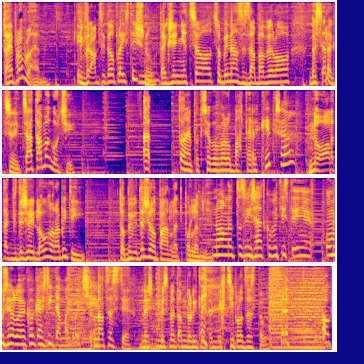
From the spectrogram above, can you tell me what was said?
to je problém. I v rámci toho PlayStationu. Hmm. Takže něco, co by nás zabavilo bez elektřiny. Třeba Tamagotchi. A to nepotřebovalo baterky třeba? No, ale tak vydrželi dlouho nabitý. To by vydrželo pár let, podle mě. No ale to zvířátko by ti stejně umřelo jako každý tamagotchi. Na cestě, než bychom tam dolítli, tak bych cíplo cestou. OK,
